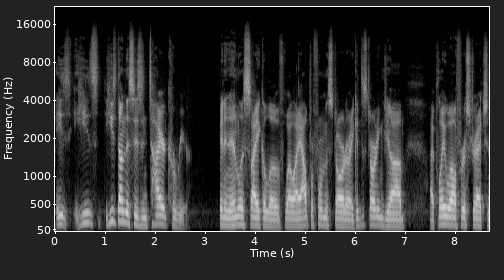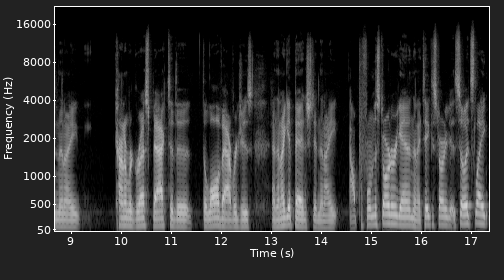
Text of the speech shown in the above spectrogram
he's he's he's done this his entire career been an endless cycle of well, I outperform the starter, I get the starting job, I play well for a stretch, and then I kind of regress back to the the law of averages, and then I get benched, and then I outperform the starter again, and then I take the starting. So it's like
